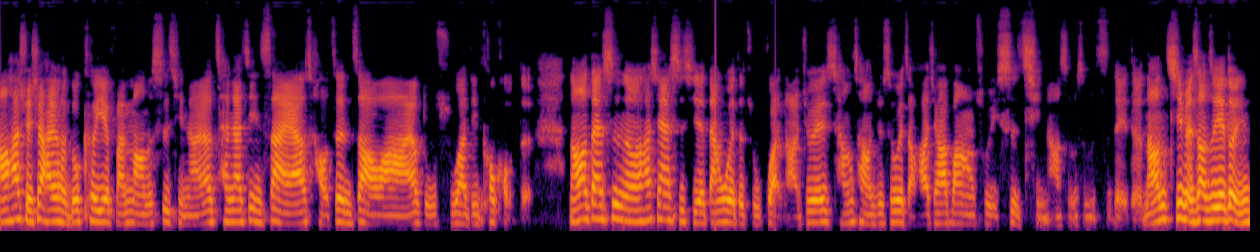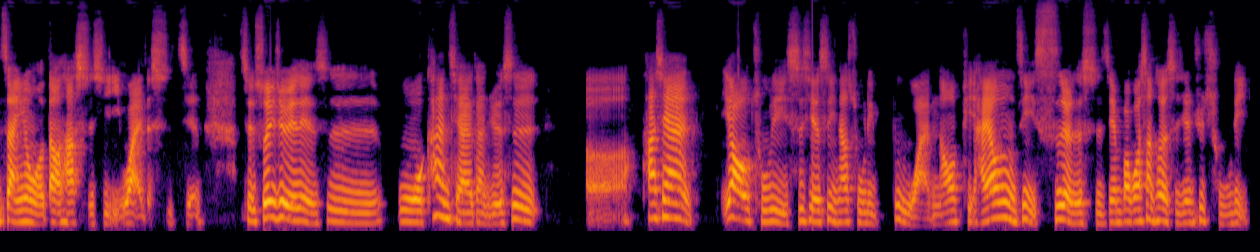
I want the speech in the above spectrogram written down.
然后他学校还有很多课业繁忙的事情啊，要参加竞赛啊，要考证照啊，要读书啊，挺 coco 的。然后但是呢，他现在实习的单位的主管啊，就会常常就是会找他叫他帮忙处理事情啊，什么什么之类的。然后基本上这些都已经占用了到他实习以外的时间，所所以就有点是我看起来感觉是。呃，他现在要处理实习的事情，他处理不完，然后还要用自己私人的时间，包括上课的时间去处理，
